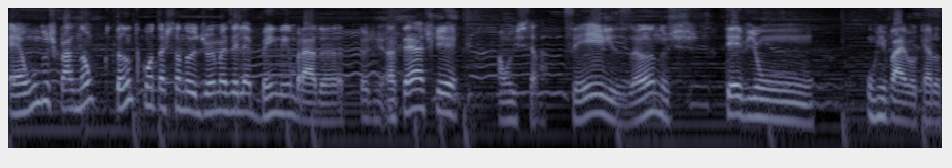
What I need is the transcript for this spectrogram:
É um dos clássicos, não tanto quanto a Stand Joy, mas ele é bem lembrado. até. Até acho que há uns, sei lá, seis anos teve um, um revival, que era o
